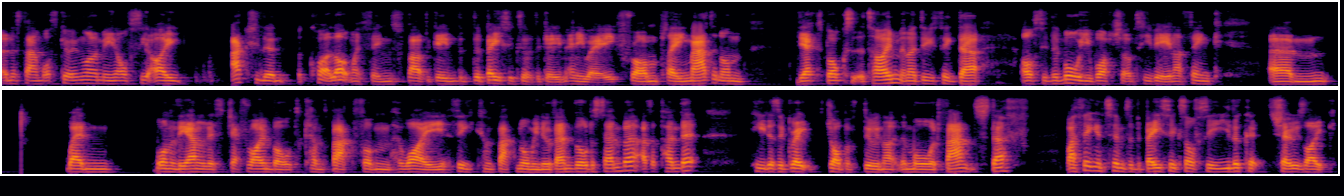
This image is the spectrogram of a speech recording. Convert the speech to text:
understand what's going on. I mean, obviously, I actually learned quite a lot of my things about the game, the, the basics of the game, anyway, from playing Madden on the Xbox at the time. And I do think that obviously the more you watch on TV, and I think um, when one of the analysts, Jeff Reinebold, comes back from Hawaii, I think he comes back normally November or December as a pundit he does a great job of doing like the more advanced stuff. But I think in terms of the basics, obviously you look at shows like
